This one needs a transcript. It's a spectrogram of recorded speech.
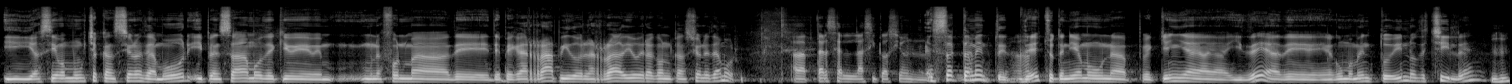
Y hacíamos muchas canciones de amor y pensábamos de que una forma de, de pegar rápido en la radio era con canciones de amor. Adaptarse a la situación. Exactamente. De hecho, teníamos una pequeña idea de en algún momento irnos de Chile eh,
